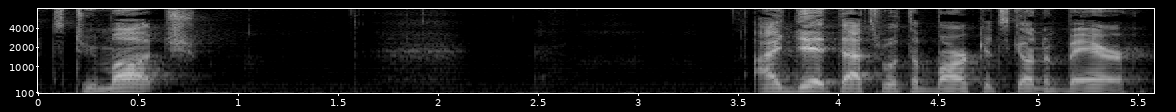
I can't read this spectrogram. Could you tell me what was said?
It's too much. I get that's what the market's going to bear.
